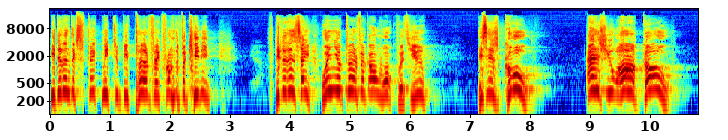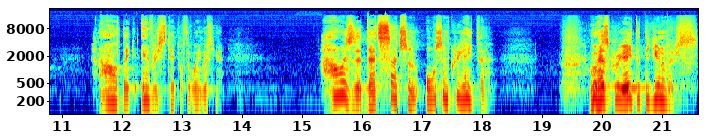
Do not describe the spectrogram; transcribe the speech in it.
He didn't expect me to be perfect from the beginning. He didn't say, when you're perfect, I'll walk with you. He says, go. As you are, go. And I'll take every step of the way with you. How is it that such an awesome creator who has created the universe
